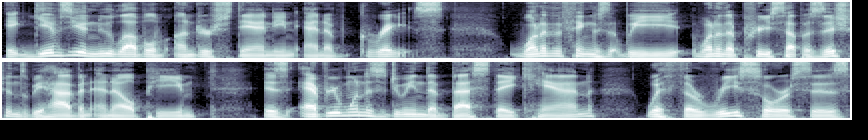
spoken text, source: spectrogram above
it gives you a new level of understanding and of grace. One of the things that we one of the presuppositions we have in NLP is everyone is doing the best they can with the resources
